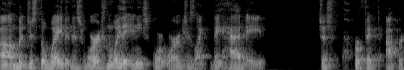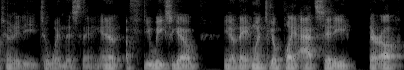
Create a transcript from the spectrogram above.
Um, but just the way that this works and the way that any sport works is like they had a just perfect opportunity to win this thing. And a, a few weeks ago, you know, they went to go play at City. They're up,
